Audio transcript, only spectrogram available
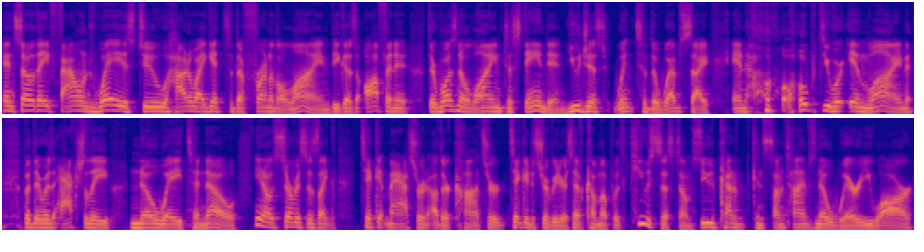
And so they found ways to how do I get to the front of the line? Because often it, there was no line to stand in. You just went to the website and hoped you were in line, but there was actually no way to know. You know, services like Ticketmaster and other concert ticket distributors have come up with queue systems. So you kind of can sometimes know where you are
